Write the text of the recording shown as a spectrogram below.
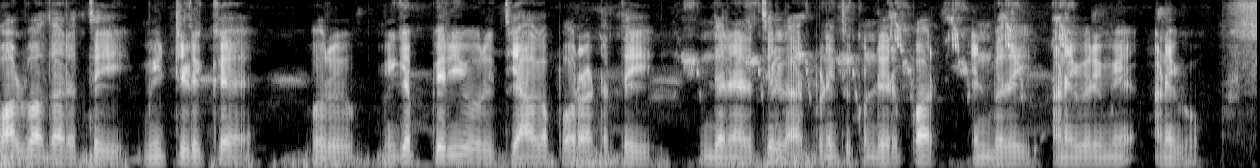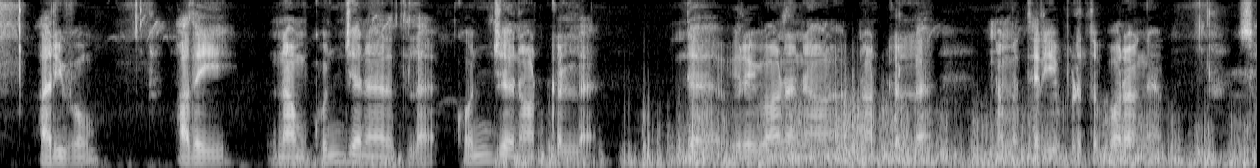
வாழ்வாதாரத்தை மீட்டெடுக்க ஒரு மிகப்பெரிய ஒரு தியாக போராட்டத்தை இந்த நேரத்தில் அர்ப்பணித்து கொண்டிருப்பார் என்பதை அனைவருமே அனைவோம் அறிவோம். அதை நாம் கொஞ்ச நேரத்தில் கொஞ்ச நாட்களில் இந்த விரைவான நா நாட்களில் நம்ம தெரியப்படுத்த போகிறாங்க ஸோ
